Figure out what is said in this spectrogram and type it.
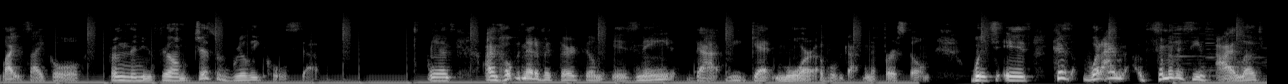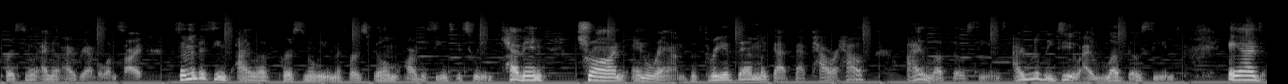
light cycle from the new film. Just really cool stuff. And I'm hoping that if a third film is made, that we get more of what we got in the first film, which is because what I some of the scenes I loved personally. I know I ramble. I'm sorry. Some of the scenes I love personally in the first film are the scenes between Kevin, Tron, and Ram. The three of them, like that that powerhouse. I love those scenes. I really do. I love those scenes, and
